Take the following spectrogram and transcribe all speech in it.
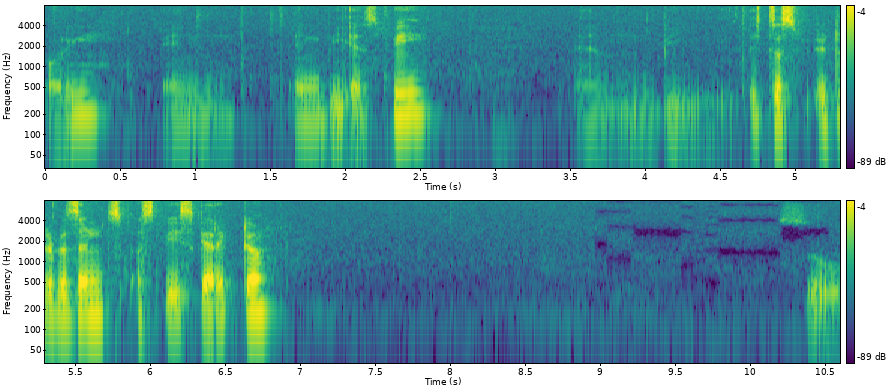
Sorry. In NBSP and B it's a, it represents a space character. So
